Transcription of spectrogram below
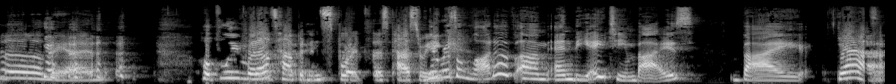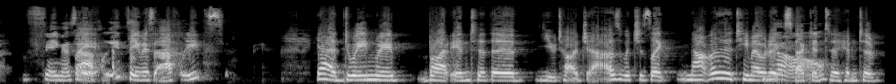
oh man hopefully what else happened in sports this past week there was a lot of um, nba team buys by yeah famous by athletes famous athletes yeah Dwyane wade bought into the utah jazz which is like not really the team i would have no. expected to him to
